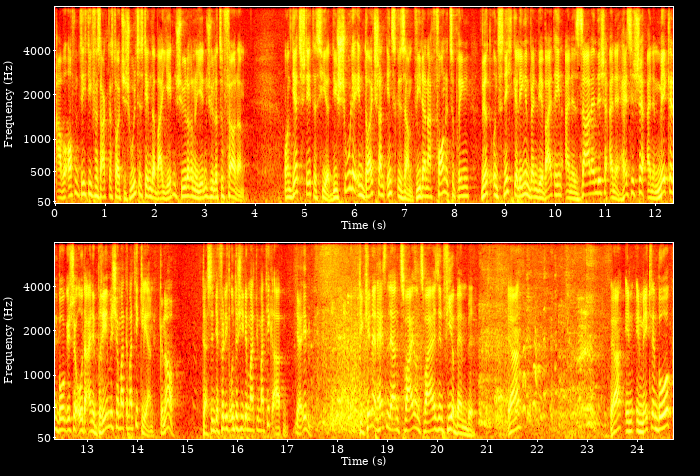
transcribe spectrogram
Aber offensichtlich versagt das deutsche Schulsystem dabei, jeden Schülerin und jeden Schüler zu fördern. Und jetzt steht es hier, die Schule in Deutschland insgesamt wieder nach vorne zu bringen, wird uns nicht gelingen, wenn wir weiterhin eine saarländische, eine hessische, eine mecklenburgische oder eine bremische Mathematik lehren. Genau. Das sind ja völlig unterschiedliche Mathematikarten. Ja, eben. Die Kinder in Hessen lernen zwei und zwei sind vier Bämbel. Ja? Ja, in, in Mecklenburg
